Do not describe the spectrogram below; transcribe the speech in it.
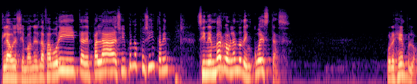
Claudia Sheinbaum es la favorita de Palacio. Y bueno, pues sí, está bien. Sin embargo, hablando de encuestas, por ejemplo,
